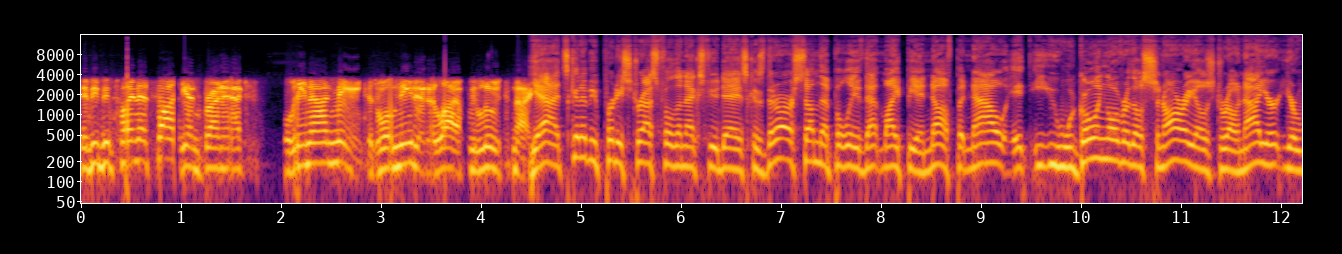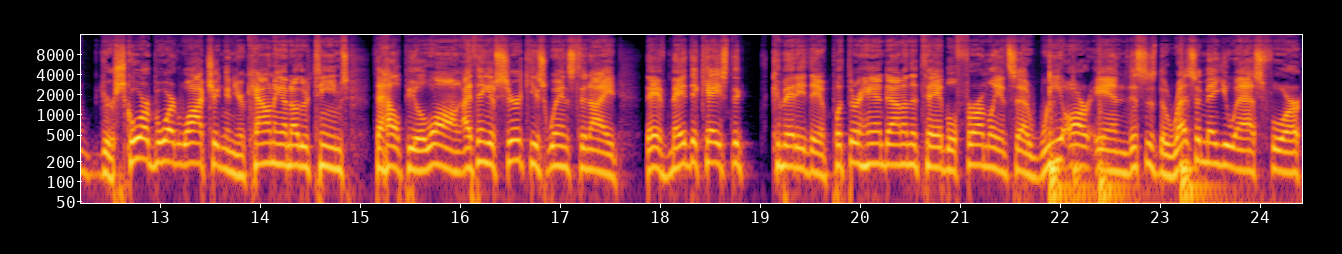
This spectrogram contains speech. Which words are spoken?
maybe be playing that song again, Brent Axe. Lean on me because we'll need it a lot if we lose tonight. Yeah, it's going to be pretty stressful the next few days because there are some that believe that might be enough. But now it, you were going over those scenarios, Dro. Now you're you're you're scoreboard watching and you're counting on other teams to help you along. I think if Syracuse wins tonight, they have made the case that committee. They have put their hand down on the table firmly and said, We are in. This is the resume you asked for.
